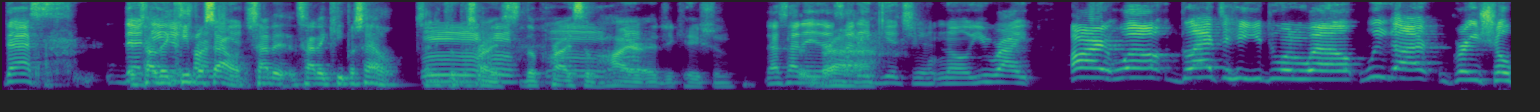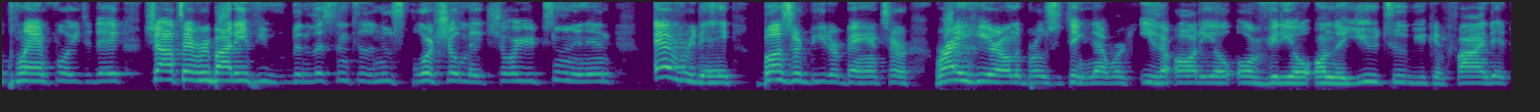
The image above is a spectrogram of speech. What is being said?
That's that It's how they keep us out. get It's how they, it's how they keep us out. It's how they keep us The price, the price of higher Mhm. education. That's how they. That's how they get you. No, you're right. All right. Well, glad to hear you doing well. We got a great show planned for you today. Shout out to everybody. If you've been listening to the new sports show, make sure you're tuning in every day. Buzzer beater banter right here on the Bros Who Think Network, either audio or video on the YouTube. You can find it.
